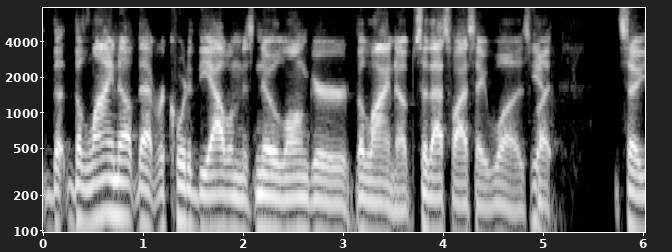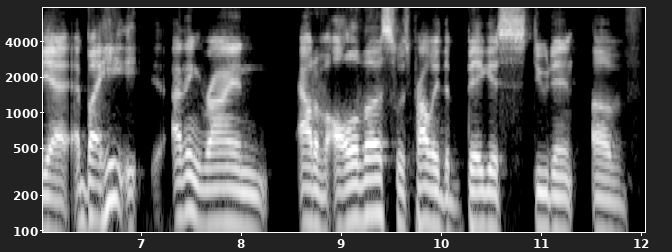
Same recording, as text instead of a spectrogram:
the the lineup that recorded the album is no longer the lineup, so that's why I say was. Yeah. But so yeah, but he, I think Ryan, out of all of us, was probably the biggest student of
